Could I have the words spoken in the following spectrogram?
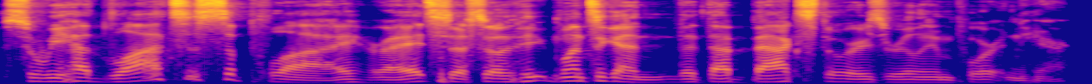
so we had lots of supply, right? So, so once again, that that backstory is really important here.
